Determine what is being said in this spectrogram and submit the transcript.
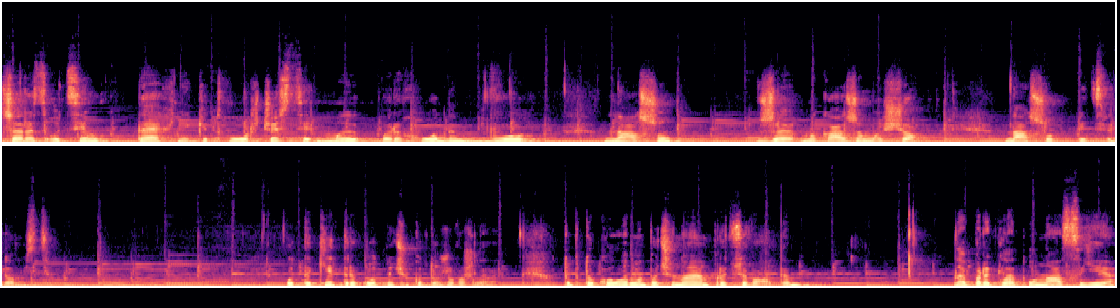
Через оці техніки творчості ми переходимо в нашу, вже ми кажемо, що нашу підсвідомість. От такий трикутничок дуже важливий. Тобто, коли ми починаємо працювати, наприклад, у нас є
